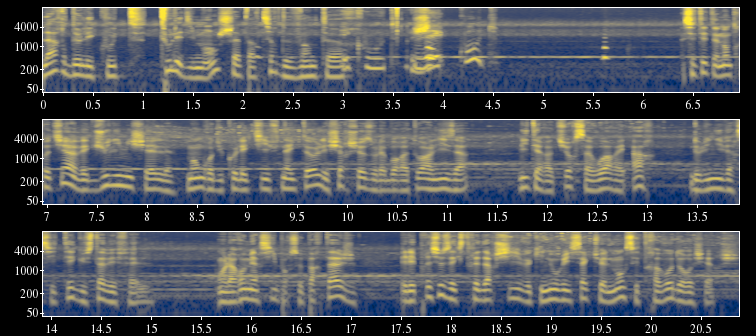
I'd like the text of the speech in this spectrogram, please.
L'art de l'écoute, tous les dimanches à partir de 20h. Écoute, j'écoute. C'était un entretien avec Julie Michel, membre du collectif Nightol et chercheuse au laboratoire LISA, littérature, savoir et art de l'université Gustave Eiffel. On la remercie pour ce partage et les précieux extraits d'archives qui nourrissent actuellement ses travaux de recherche.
